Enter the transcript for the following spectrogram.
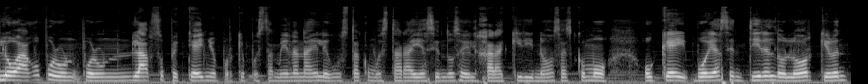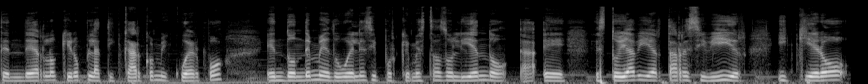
lo hago por un, por un lapso pequeño, porque pues también a nadie le gusta como estar ahí haciéndose el harakiri, ¿no? O sea, es como, ok, voy a sentir el dolor, quiero entenderlo, quiero platicar con mi cuerpo, en dónde me dueles y por qué me estás doliendo. Ah, eh, estoy abierta a recibir y quiero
